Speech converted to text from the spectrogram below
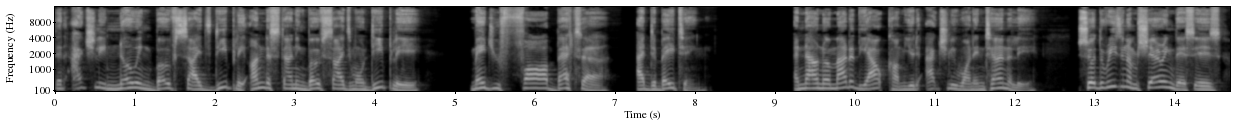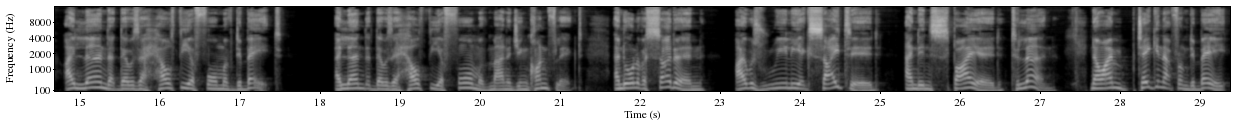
then actually knowing both sides deeply, understanding both sides more deeply, made you far better at debating. And now, no matter the outcome, you'd actually won internally. So, the reason I'm sharing this is I learned that there was a healthier form of debate. I learned that there was a healthier form of managing conflict. And all of a sudden, I was really excited and inspired to learn. Now, I'm taking that from debate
